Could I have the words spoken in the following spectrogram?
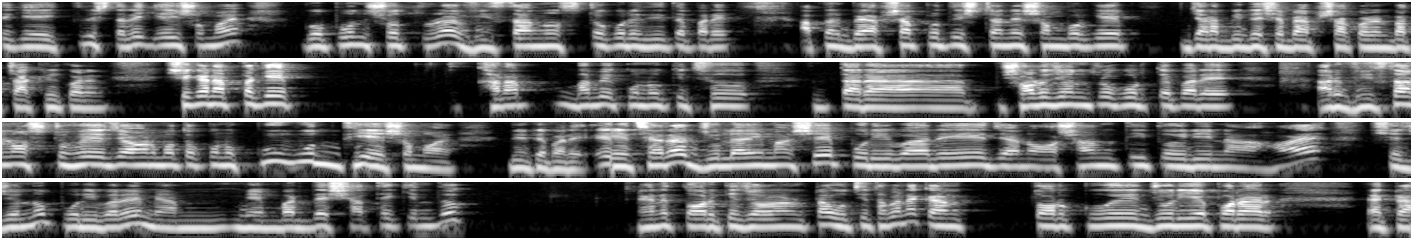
থেকে একত্রিশ তারিখ, এই সময় গোপন শত্রুরা ভিসা নষ্ট করে দিতে পারে। আপনার ব্যবসা প্রতিষ্ঠানের সম্পর্কে যারা বিদেশে ব্যবসা করেন বা চাকরি করেন, সেখানে আপনাকে খারাপভাবে কোনো কিছু তারা ষড়যন্ত্র করতে পারে আর ভিসা নষ্ট হয়ে যাওয়ার মতো কোনো কুবুদ্ধি এ সময় দিতে পারে। এছাড়া জুলাই মাসে পরিবারে যেন অশান্তি তৈরি না হয়, সেজন্য পরিবারের মেম্বারদের সাথে কিন্তু এখানে তর্কে জড়ানোটা উচিত হবে না, কারণ তর্কে জড়িয়ে পড়ার একটা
